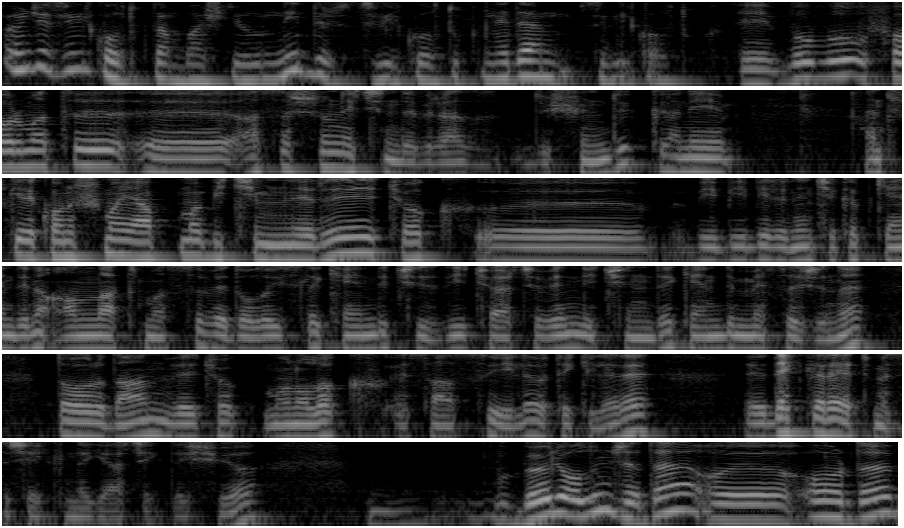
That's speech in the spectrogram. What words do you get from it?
önce sivil koltuktan başlayalım. Nedir sivil koltuk? Neden sivil koltuk? E, bu bu formatı e, aslında şunun içinde biraz düşündük. Hani yani Türkiye'de konuşma yapma biçimleri çok e, bir, bir birinin çıkıp kendini anlatması ve dolayısıyla kendi çizdiği çerçevenin içinde kendi mesajını doğrudan ve çok monolog esasıyla ötekilere e, deklare etmesi şeklinde gerçekleşiyor. Böyle olunca da e, orada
